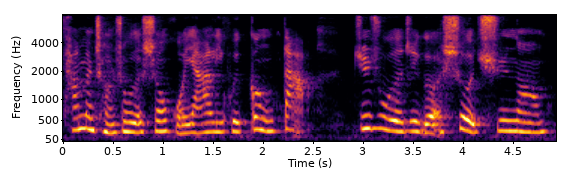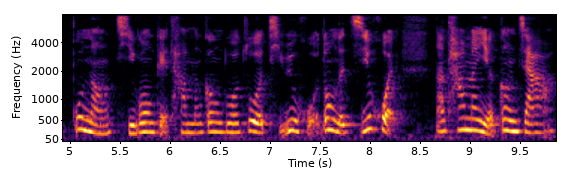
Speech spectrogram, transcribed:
他们承受的生活压力会更大，居住的这个社区呢，不能提供给他们更多做体育活动的机会，那他们也更加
